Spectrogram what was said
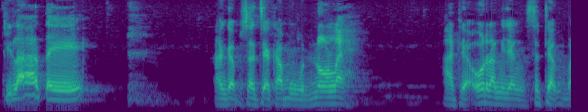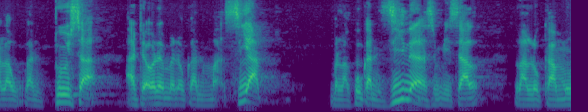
Dilatih. Anggap saja kamu noleh. Ada orang yang sedang melakukan dosa, ada orang yang melakukan maksiat, melakukan zina semisal, lalu kamu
